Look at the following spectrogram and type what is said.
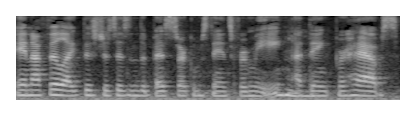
and I feel like this just isn't the best circumstance for me. Mm-hmm. I think perhaps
